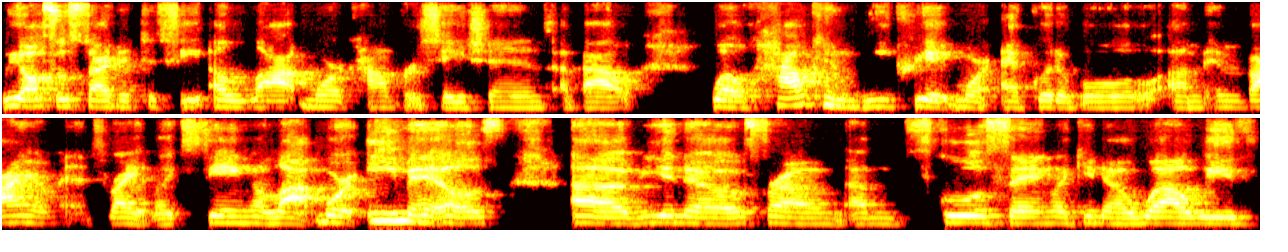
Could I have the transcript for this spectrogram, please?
we also started to see a lot more conversations about, well, how can we create more equitable um, environments, right? Like seeing a lot more emails, uh, you know, from um, schools saying like, you know, well, we've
